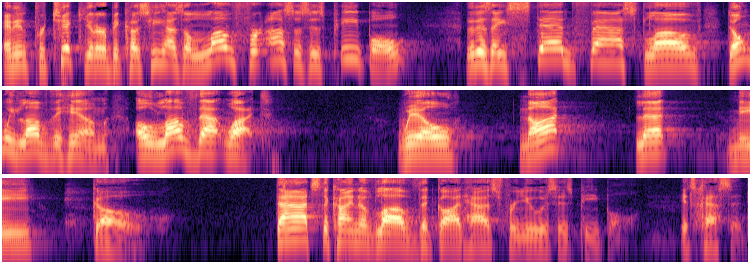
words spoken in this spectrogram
and in particular because He has a love for us as His people that is a steadfast love. Don't we love the hymn? Oh, love that what? Will not let me go. That's the kind of love that God has for you as His people. It's chesed.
